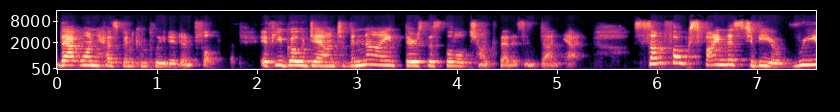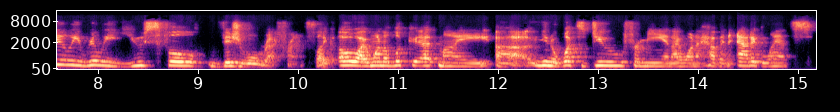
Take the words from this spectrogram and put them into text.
that one has been completed in full. If you go down to the ninth, there's this little chunk that isn't done yet some folks find this to be a really really useful visual reference. Like oh i want to look at my uh, you know what's due for me and i want to have an at a glance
